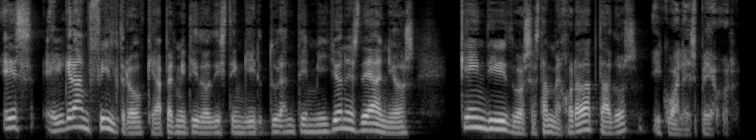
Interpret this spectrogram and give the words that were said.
es el gran filtro que ha permitido distinguir durante millones de años qué individuos están mejor adaptados y cuál es peor.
